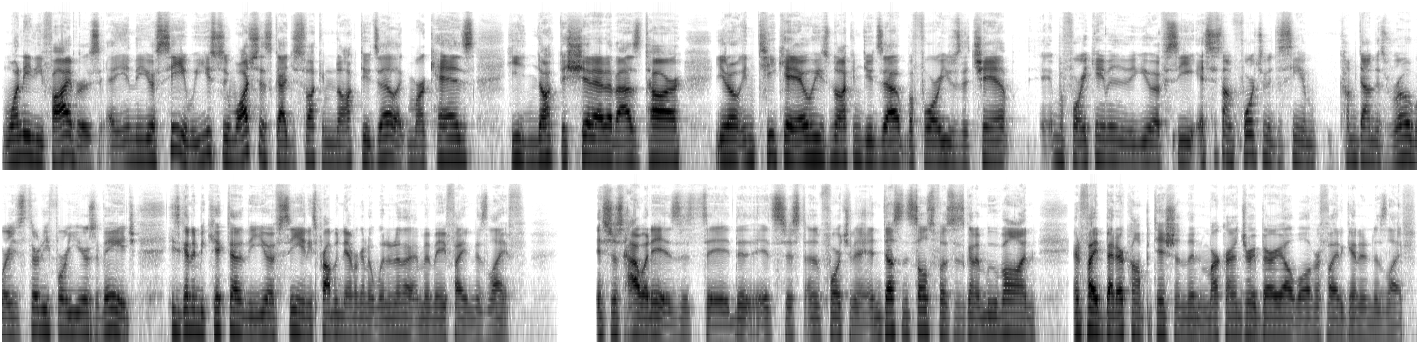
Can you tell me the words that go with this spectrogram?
185ers in the UFC. We used to watch this guy just fucking knock dudes out, like Marquez. He knocked the shit out of Azaitar. You know, in TKO, he's knocking dudes out before he was the champ, before he came into the UFC. It's just unfortunate to see him come down this road where he's 34 years of age. He's going to be kicked out of the UFC, and he's probably never going to win another MMA fight in his life. It's just how it is. It's it, it's just unfortunate. And Dustin Stoltzfus is going to move on and fight better competition than Marc Andre Barriault will ever fight again in his life.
